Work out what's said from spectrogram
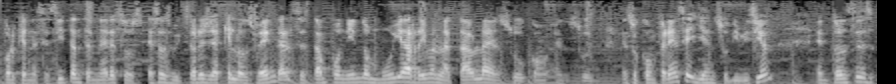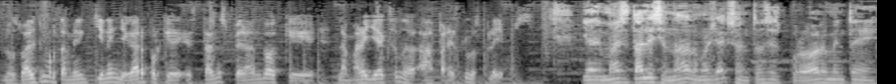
Porque necesitan tener esos, esas victorias. Ya que los Bengals se están poniendo muy arriba en la tabla en su, en su, en su conferencia y en su división. Entonces los Baltimore también quieren llegar porque están esperando a que Lamar Jackson aparezca en los playoffs. Y además está lesionado Lamar Jackson, entonces probablemente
